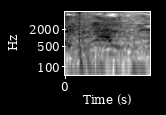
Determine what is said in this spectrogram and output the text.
alcalde.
